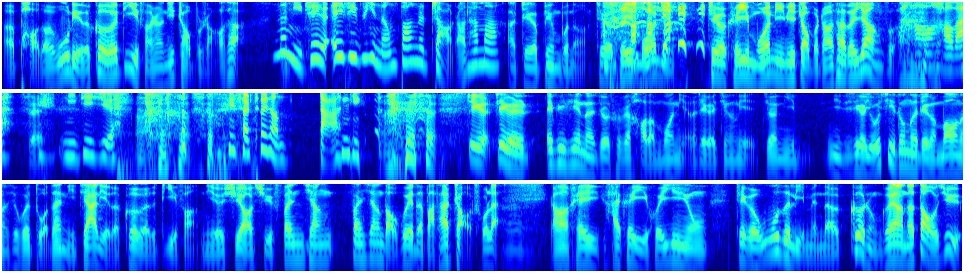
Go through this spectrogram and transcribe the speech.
呃跑到屋里的各个地方，让你找不着它。那你这个 A P P 能帮着找着它吗？啊，这个并不能，这个可以模拟，这个可以模拟你找不着它的样子。哦，好吧，对 你继续。我一下特想打你。这个这个 A P P 呢，就特别好的模拟了这个经历，就你你这个游戏中的这个猫呢，就会躲在你家里的各个的地方，你就需要去翻箱翻箱倒柜的把它找出来，然后可以还可以会运用这个屋子里面的各种各样的道具，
